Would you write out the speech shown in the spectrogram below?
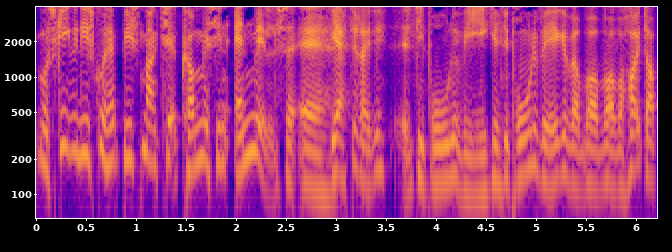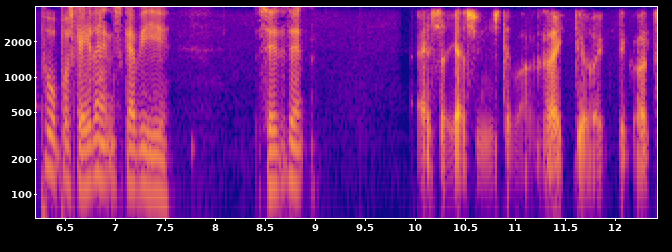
Måske vi lige skulle have Bismarck til at komme med sin anmeldelse af Ja, det er rigtigt. de brune vægge. De brune vægge, hvor, hvor, hvor, hvor højt op på, på skalaen skal vi sætte den? Altså, jeg synes, det var rigtig, rigtig godt.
